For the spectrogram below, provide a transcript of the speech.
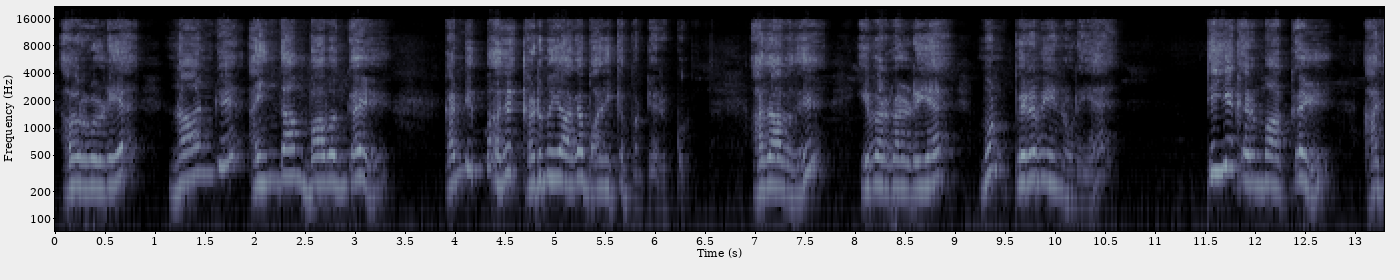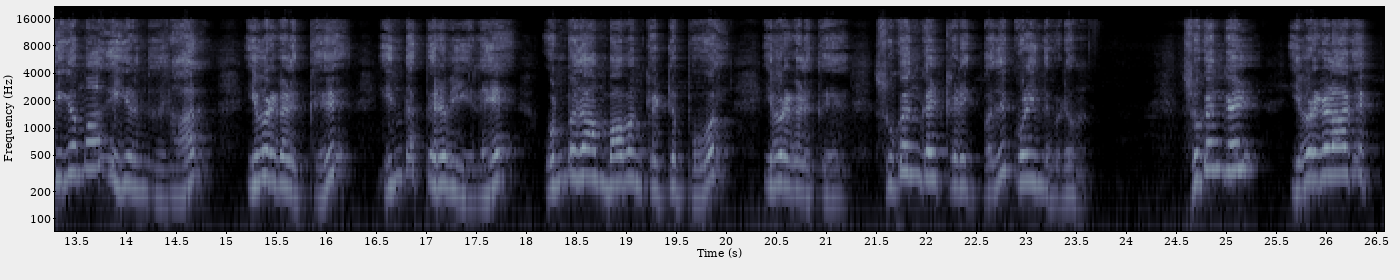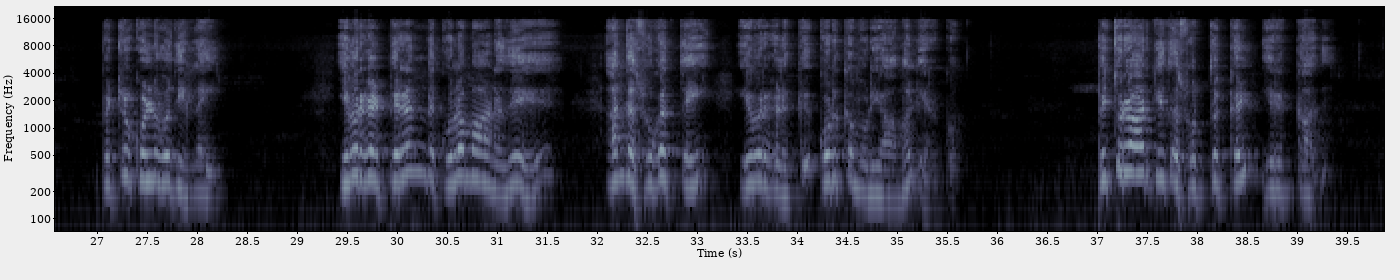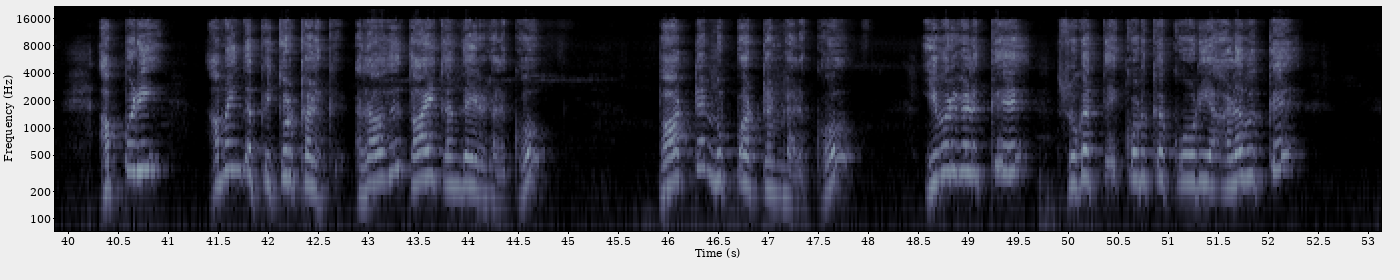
அவர்களுடைய நான்கு ஐந்தாம் பாவங்கள் கண்டிப்பாக கடுமையாக பாதிக்கப்பட்டிருக்கும். அதாவது இவர்களுடைய முன் பிறவியினுடைய தீய கர்மாக்கள் அதிகமாக இருந்ததினால் இவர்களுக்கு இந்த பிறவியிலே ஒன்பதாம் பாவம் கெட்டுப்போய் இவர்களுக்கு சுகங்கள் கிடைப்பது குறைந்துவிடும். சுகங்கள் இவர்களாக பெற்றுக்கொள்வதில்லை இவர்கள் பிறந்த குலமானது அந்த சுகத்தை இவர்களுக்கு கொடுக்க முடியாமல் இருக்கும். பித்துரார்ஜித சொத்துக்கள் இருக்காது. அப்படி அமைந்த பித்துர்களுக்கு அதாவது தாய் தந்தையர்களுக்கோ பாட்டன் முப்பாட்டன்களுக்கோ இவர்களுக்கு சுகத்தை கொடுக்கக்கூடிய அளவுக்கு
